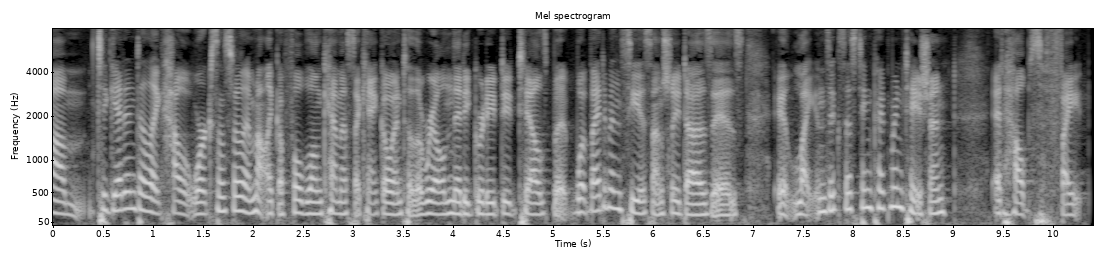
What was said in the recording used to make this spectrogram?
Um, to get into like how it works necessarily, I'm not like a full blown chemist. I can't go into the real nitty gritty details, but what vitamin C essentially does is it lightens existing pigmentation. It helps fight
